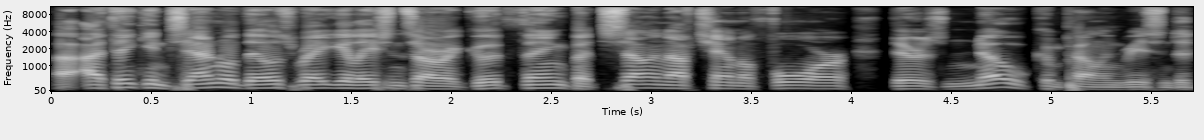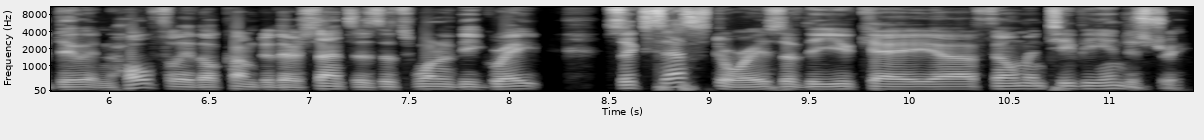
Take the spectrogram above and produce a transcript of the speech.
uh, I think in general, those regulations are a good thing, but selling off Channel 4, there's no compelling reason to do it. And hopefully they'll come to their senses. It's one of the great success stories of the UK uh, film and TV industry.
